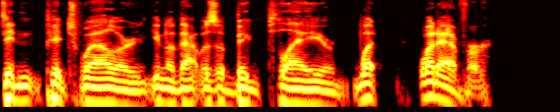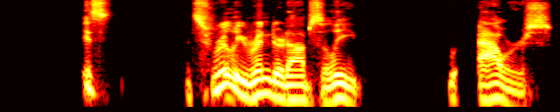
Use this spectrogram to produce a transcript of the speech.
didn't pitch well, or, you know, that was a big play or what, whatever. It's, it's really rendered obsolete hours.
